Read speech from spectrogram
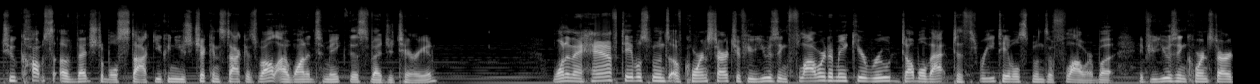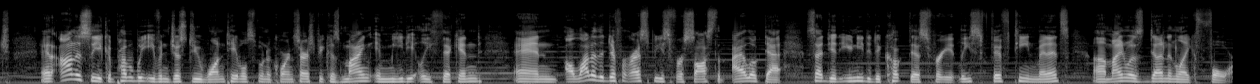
two cups of vegetable stock. You can use chicken stock as well. I wanted to make this vegetarian. One and a half tablespoons of cornstarch. If you're using flour to make your roux, double that to three tablespoons of flour. But if you're using cornstarch, and honestly, you could probably even just do one tablespoon of cornstarch because mine immediately thickened. And a lot of the different recipes for sauce that I looked at said that you needed to cook this for at least 15 minutes. Uh, mine was done in like four.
